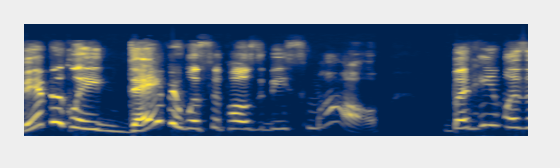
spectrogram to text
biblically, David was supposed to be small but he was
